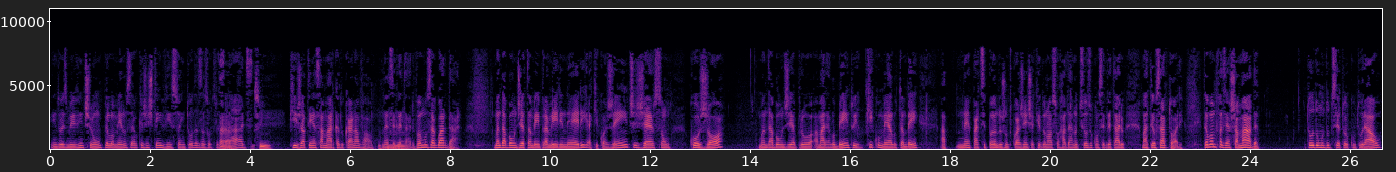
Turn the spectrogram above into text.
em 2021, pelo menos é o que a gente tem visto em todas as outras É. cidades Sim. que já tem essa marca do carnaval, Uhum. né, secretário? Vamos aguardar. Mandar bom dia também para Meire Neri, aqui com a gente, Gerson Cojó, mandar bom dia para o Amarelo Bento e Kiko Melo também, a- né, participando junto com a gente aqui do nosso Radar Noticioso com o secretário Matheus Sartori. Então vamos fazer a chamada? Todo mundo do setor cultural,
